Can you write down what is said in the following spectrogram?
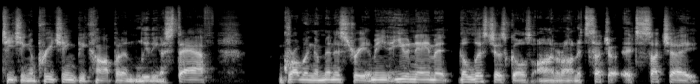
teaching and preaching. Be competent in leading a staff, growing a ministry. I mean, you name it. The list just goes on and on. It's such a. It's such a.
